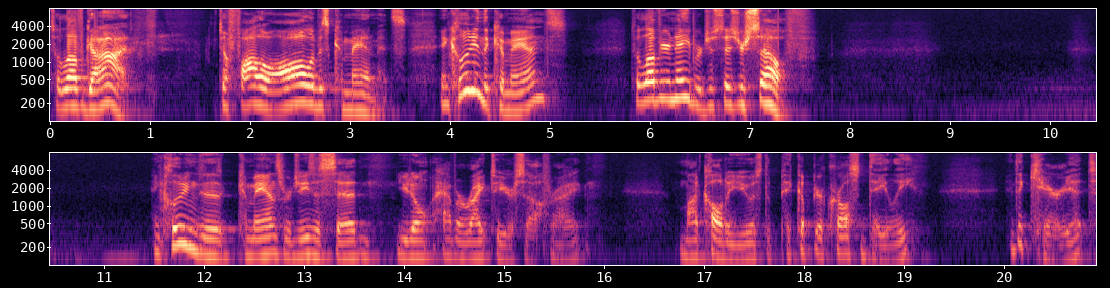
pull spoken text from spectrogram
to love God, to follow all of his commandments, including the commands to love your neighbor just as yourself, including the commands where Jesus said, You don't have a right to yourself, right? My call to you is to pick up your cross daily and to carry it.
